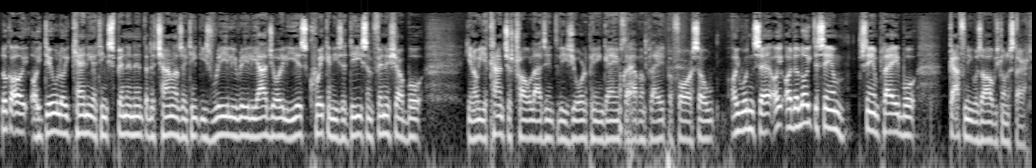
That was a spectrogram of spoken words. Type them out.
look, I, I do like Kenny. I think spinning into the channels, I think he's really, really agile. He is quick and he's a decent finisher, but. You know, you can't just throw lads into these European games okay. that haven't played before. So I wouldn't say I, would like to see him see him play, but Gaffney was always going to start.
